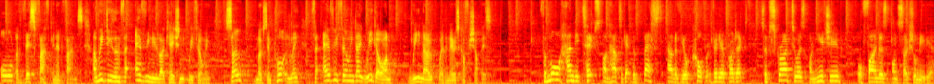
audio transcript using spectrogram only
all of this faff in advance, and we do them for every new location we're filming. So, most importantly, for every filming day we go on, we know where the nearest coffee shop is. For more handy tips on how to get the best out of your corporate video project, subscribe to us on YouTube or find us on social media.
